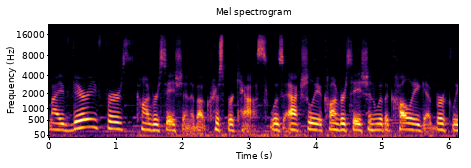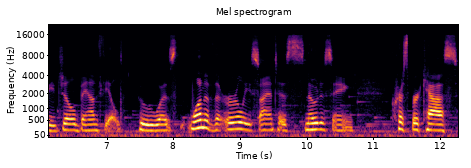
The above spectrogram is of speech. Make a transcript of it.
My very first conversation about CRISPR-Cas was actually a conversation with a colleague at Berkeley, Jill Banfield, who was one of the early scientists noticing CRISPR-Cas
